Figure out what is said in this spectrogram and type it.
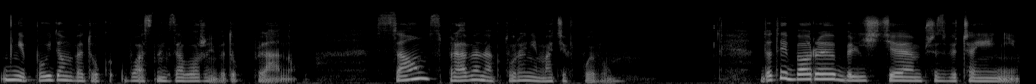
nie pójdą według własnych założeń, według planu. Są sprawy, na które nie macie wpływu. Do tej pory byliście przyzwyczajeni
